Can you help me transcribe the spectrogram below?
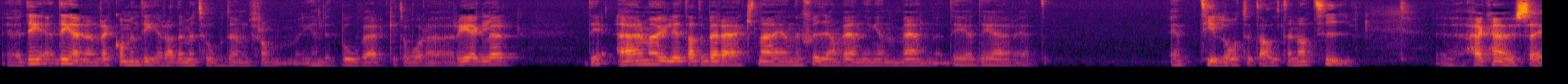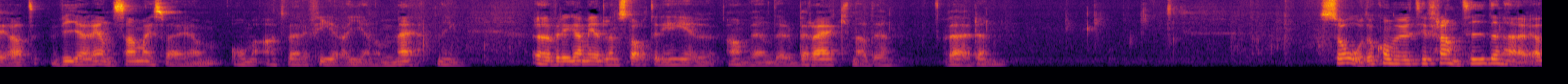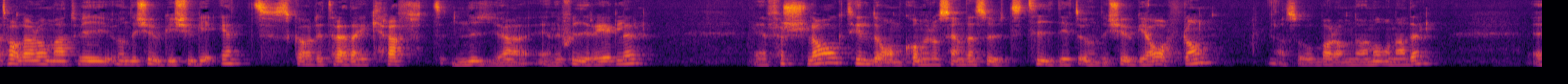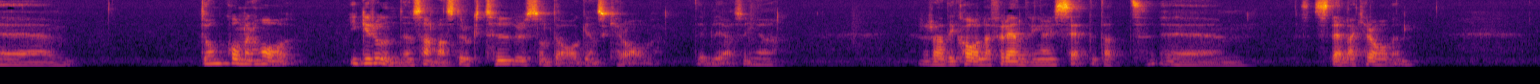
Eh, det, det, är den rekommenderade metoden från, enligt Boverket och våra regler. Det är möjligt att beräkna energianvändningen men det, det är ett, ett tillåtet alternativ. Eh, här kan jag ju säga att vi är ensamma i Sverige om, om att verifiera genom mätning. Övriga medlemsstater i EU använder beräknade värden. Så, då kommer vi till framtiden här. Jag talar om att vi under 2021 ska det träda i kraft nya energiregler. Eh, förslag till dem kommer att sändas ut tidigt under 2018, alltså bara om några månader. Eh, de kommer ha i grunden samma struktur som dagens krav. Det blir alltså inga radikala förändringar i sättet att eh, ställa kraven.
